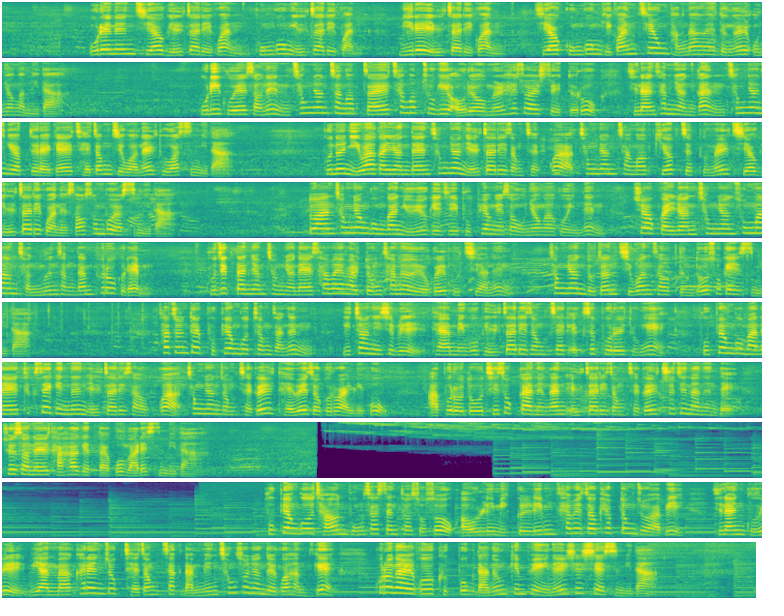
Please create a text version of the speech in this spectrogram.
올해는 지역 일자리관, 공공 일자리관, 미래 일자리관, 지역 공공기관 채용 박람회 등을 운영합니다. 우리 구에서는 청년 창업자의 창업 초기 어려움을 해소할 수 있도록 지난 3년간 청년 기업들에게 재정 지원을 도왔습니다. 구는 이와 관련된 청년 일자리 정책과 청년 창업 기업 제품을 지역 일자리관에서 선보였습니다. 또한 청년공간 유유기지 부평에서 운영하고 있는 취업 관련 청년 속마음 전문 상담 프로그램, 구직단념 청년의 사회활동 참여 의욕을 고취하는 청년도전 지원사업 등도 소개했습니다. 차준택 부평구청장은 2021 대한민국 일자리 정책 엑스포를 통해 부평구만의 특색 있는 일자리 사업과 청년 정책을 대외적으로 알리고 앞으로도 지속 가능한 일자리 정책을 추진하는 데 최선을 다하겠다고 말했습니다. 부평구 자원봉사센터 소속 어울림 이끌림 사회적 협동조합이 지난 9일 미얀마 카렌족 재정착 난민 청소년들과 함께 코로나19 극복 나눔 캠페인을 실시했습니다.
